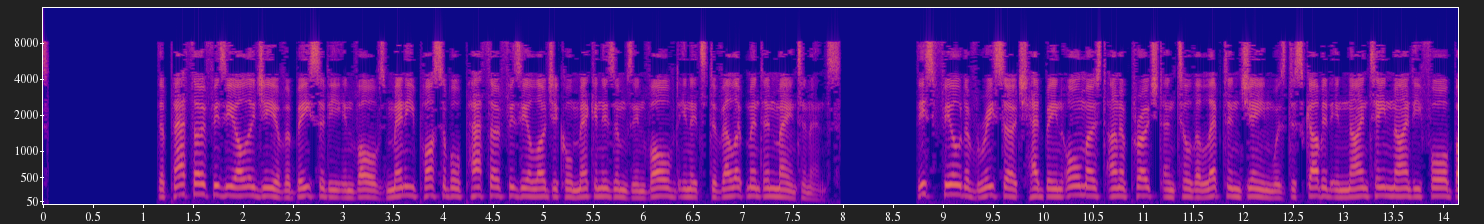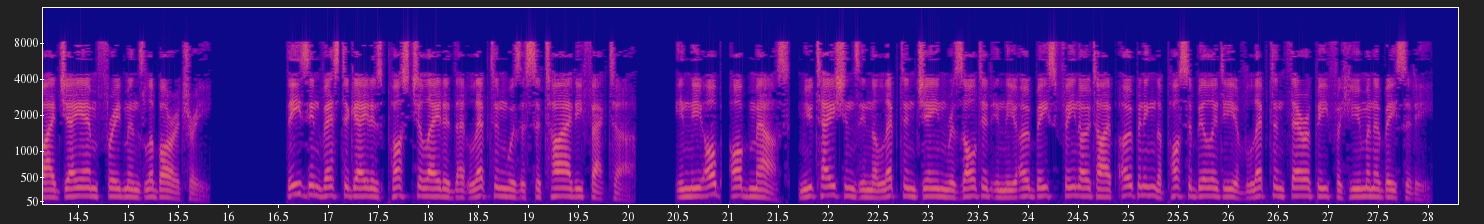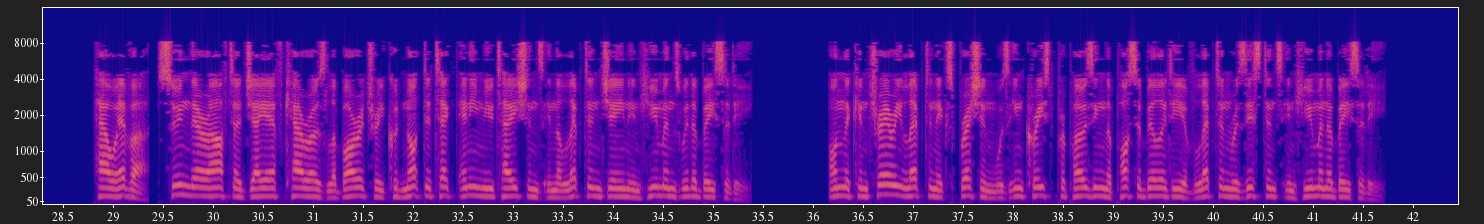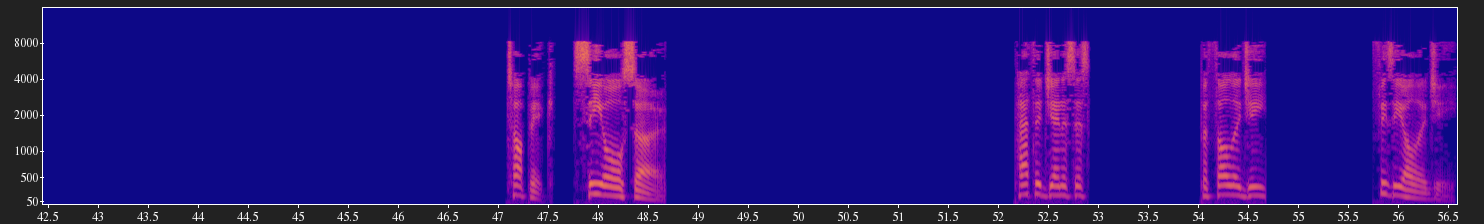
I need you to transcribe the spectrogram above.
The pathophysiology of obesity involves many possible pathophysiological mechanisms involved in its development and maintenance. This field of research had been almost unapproached until the leptin gene was discovered in 1994 by J. M. Friedman's laboratory. These investigators postulated that leptin was a satiety factor. In the OB, OB mouse, mutations in the leptin gene resulted in the obese phenotype opening the possibility of leptin therapy for human obesity. However, soon thereafter J. F. Caro's laboratory could not detect any mutations in the leptin gene in humans with obesity. On the contrary leptin expression was increased proposing the possibility of leptin resistance in human obesity. See also. Pathogenesis. Pathology. Physiology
